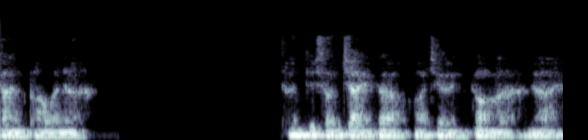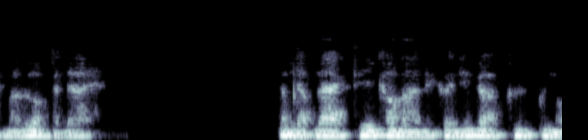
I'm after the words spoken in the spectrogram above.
การภาวนา ท่านที่สนใจก็ขอเชิญเข้ามาได้มาร่วมกันได้ลำดับแรกที่เข้ามาในคืนนี้ก็คือคุณหมอ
